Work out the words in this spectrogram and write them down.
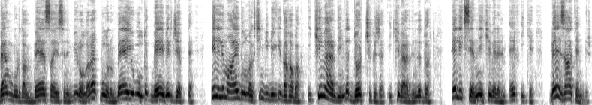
ben buradan b sayısını 1 olarak bulurum. b'yi bulduk. b1 cepte. Gelelim a'yı bulmak için bir bilgi daha bak. 2 verdiğimde 4 çıkacak. 2 verdiğimde 4. Gel x yerine 2 verelim. f2. B zaten 1.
